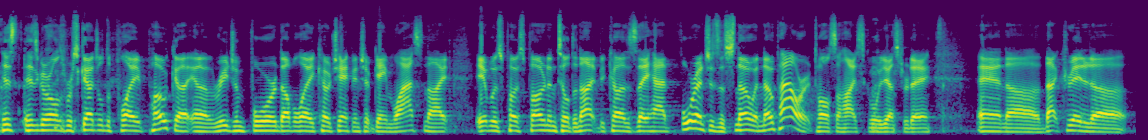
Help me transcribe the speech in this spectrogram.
his his girls were scheduled to play Poca in a Region Four AA Co Championship game last night. It was postponed until tonight because they had four inches of snow and no power at Tolsia High School yesterday, and uh, that created a.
